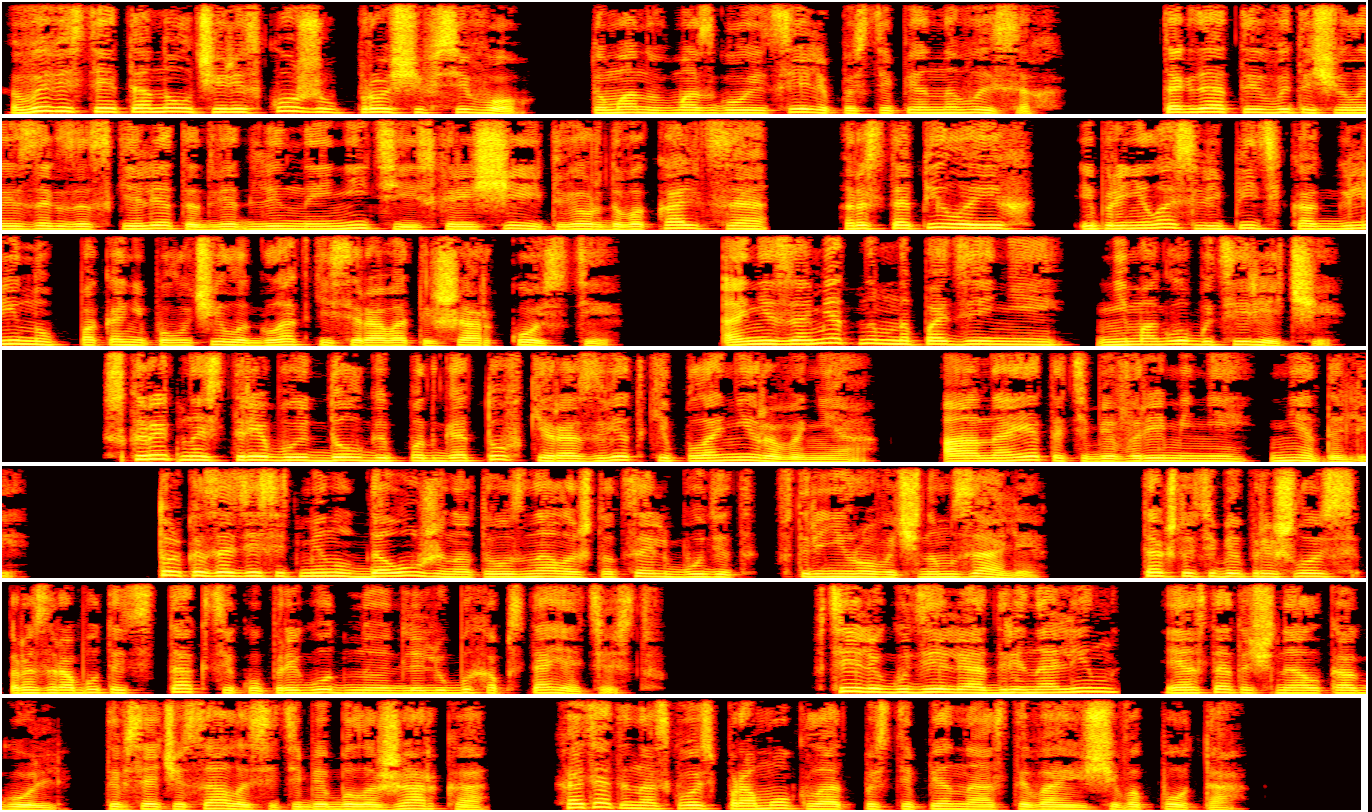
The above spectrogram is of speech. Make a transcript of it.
Вывести этанол через кожу проще всего. Туман в мозгу и теле постепенно высох. Тогда ты вытащила из экзоскелета две длинные нити из хрящей твердого кальция, растопила их и принялась лепить как глину, пока не получила гладкий сероватый шар кости. О незаметном нападении не могло быть и речи. Скрытность требует долгой подготовки, разведки, планирования, а на это тебе времени не дали. Только за 10 минут до ужина ты узнала, что цель будет в тренировочном зале, так что тебе пришлось разработать тактику, пригодную для любых обстоятельств. В теле гудели адреналин и остаточный алкоголь, ты вся чесалась, и тебе было жарко, хотя ты насквозь промокла от постепенно остывающего пота.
